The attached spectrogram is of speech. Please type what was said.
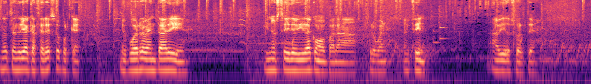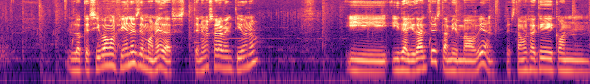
No tendría que hacer eso porque me puede reventar y, y no estoy de vida como para... Pero bueno, en fin. Ha habido suerte. Lo que sí vamos bien es de monedas. Tenemos ahora 21. Y, y de ayudantes también vamos bien. Estamos aquí con...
